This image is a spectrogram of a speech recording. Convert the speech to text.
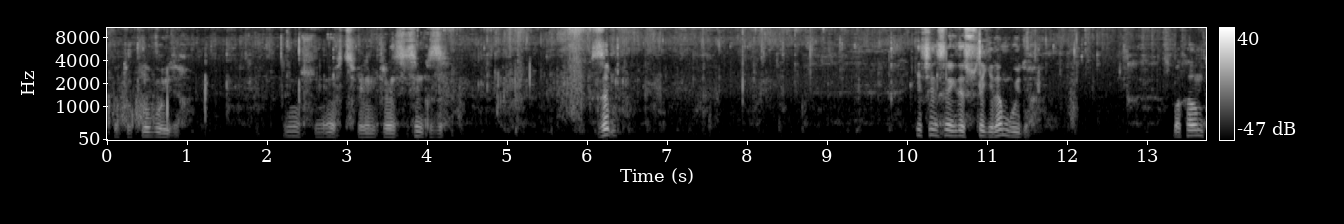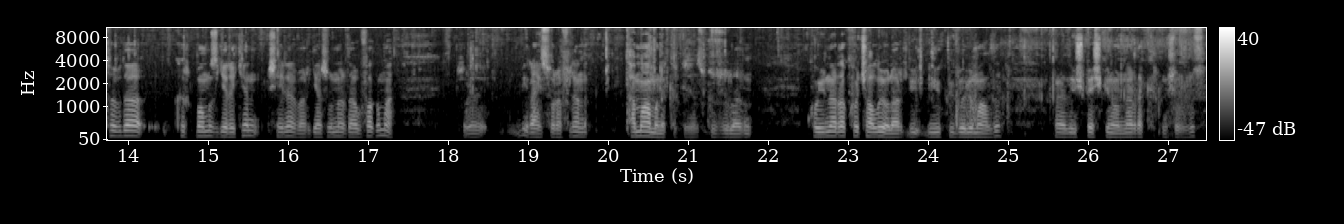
Kutuklu buydu. Olsun evet benim prensesin kızı. Kızım. Geçen seneki de süte gelen buydu. Bakalım tabii daha kırpmamız gereken şeyler var. Gerçi onlar daha ufak ama şöyle bir ay sonra falan tamamını kırpacağız kuzuların. Koyunlar da koç alıyorlar. Bü- büyük bir bölüm aldı. Herhalde 3-5 gün onları da kırpmış oluruz.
